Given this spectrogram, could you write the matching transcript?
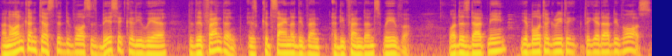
an uncontested divorce is basically where the defendant is could sign a, a defendant's waiver. What does that mean? You both agree to, to get a divorce.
